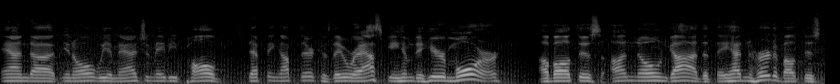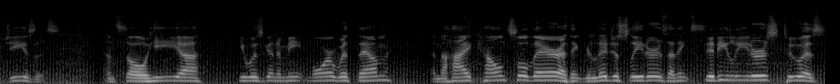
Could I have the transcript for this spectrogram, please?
And, uh, you know, we imagine maybe Paul stepping up there because they were asking him to hear more about this unknown God that they hadn't heard about this Jesus. And so he, uh, he was going to meet more with them and the high council there, I think religious leaders, I think city leaders too, as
